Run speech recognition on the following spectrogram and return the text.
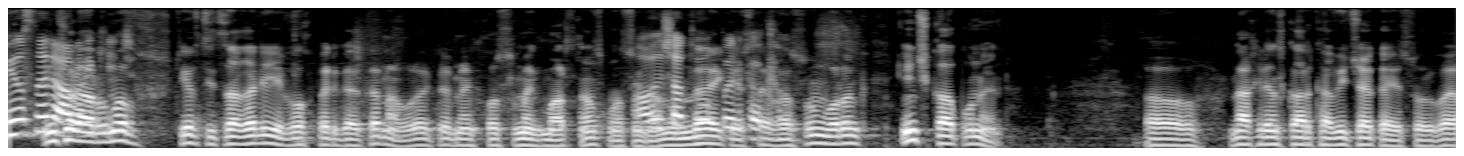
մյուսները ավելի առումով եւ ծիծաղելի եւ ողբերգական է, որովհետեւ մենք խոսում ենք մարդկանց մասին, անուններ եք այստեղ ասում, որոնք ինչ կապ ունեն։ Նախ իրենց կարգավիճակը այսօրվա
